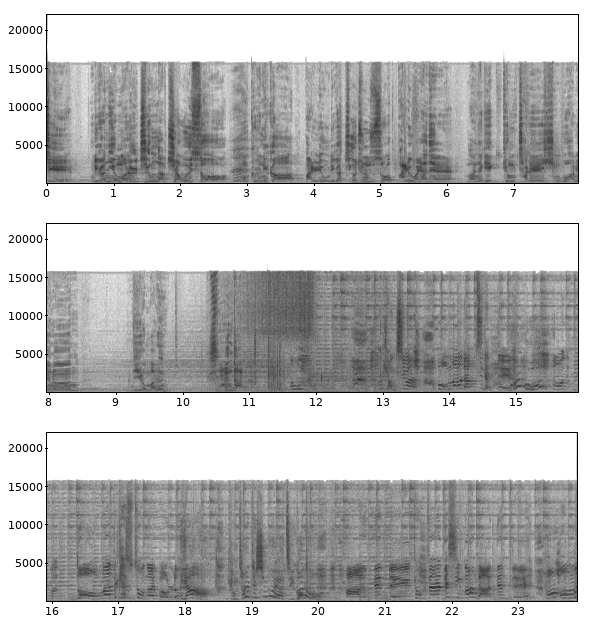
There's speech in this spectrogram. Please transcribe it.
들었지? 우리가 네 엄마를 지금 납치하고 있어. 어, 그러니까 빨리 우리가 찍어주는 주소로 빨리 와야 돼. 만약에 경찰에 신고하면은 네 엄마는 죽는다. 경심아, 엄마가 납치됐대. 뭐? 어, 너 엄마한테 계속 전화해봐, 얼른. 야! 경찰한테 신고해야지 이거는 아, 안 된대. 경찰한테 신고하면 안 된대. 어, 엄마!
